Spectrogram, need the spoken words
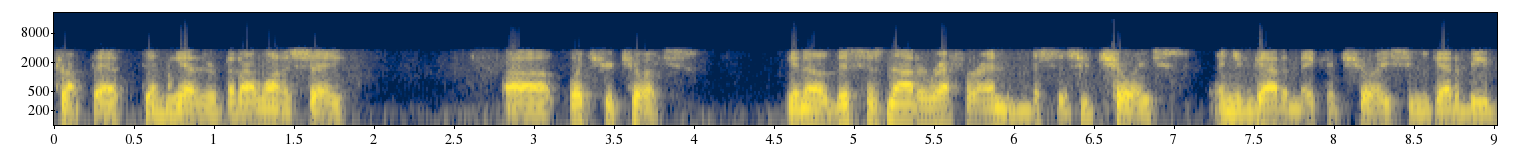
Trump that, then the other. But I want to say, uh, what's your choice? You know, this is not a referendum. This is a choice. And you've got to make a choice and you've got to be,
